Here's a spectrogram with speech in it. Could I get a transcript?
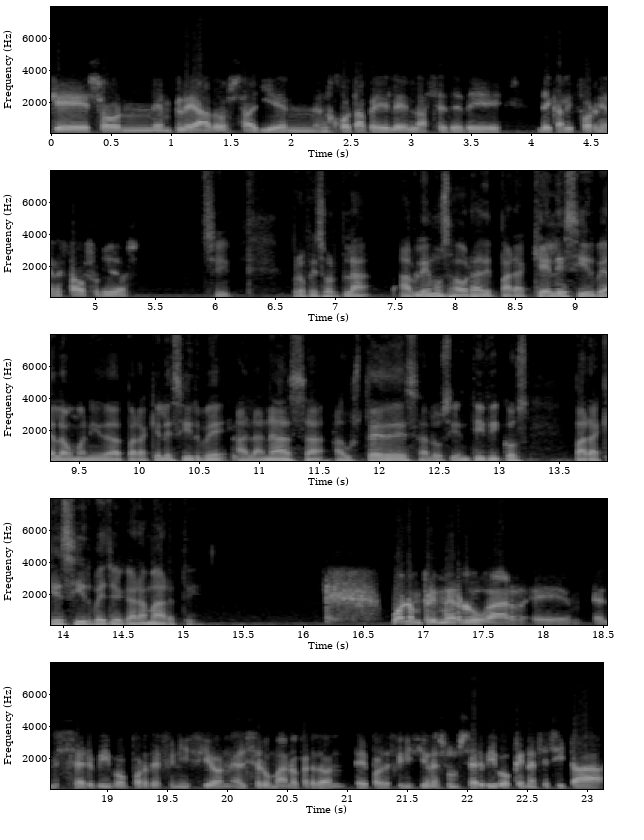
que son empleados allí en, en JPL, en la sede de, de California, en Estados Unidos. Sí. Profesor Pla, hablemos ahora de para qué le sirve a la humanidad, para qué le sirve a la NASA, a ustedes, a los científicos, para qué sirve llegar a Marte. Bueno, en primer lugar, eh, el ser vivo por definición, el ser humano, perdón, eh, por definición es un ser vivo que necesita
